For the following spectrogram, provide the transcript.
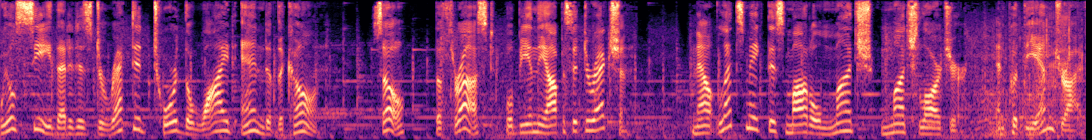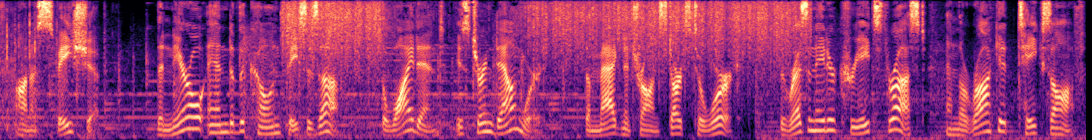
we'll see that it is directed toward the wide end of the cone. So, the thrust will be in the opposite direction. Now, let's make this model much, much larger and put the EM drive on a spaceship. The narrow end of the cone faces up. The wide end is turned downward. The magnetron starts to work. The resonator creates thrust, and the rocket takes off.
